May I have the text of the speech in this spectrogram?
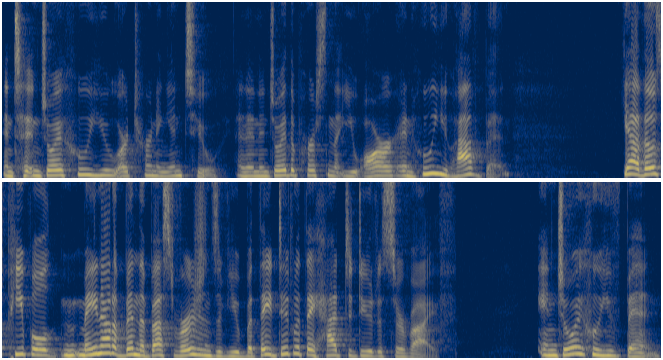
and to enjoy who you are turning into and then enjoy the person that you are and who you have been. Yeah, those people may not have been the best versions of you, but they did what they had to do to survive. Enjoy who you've been,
